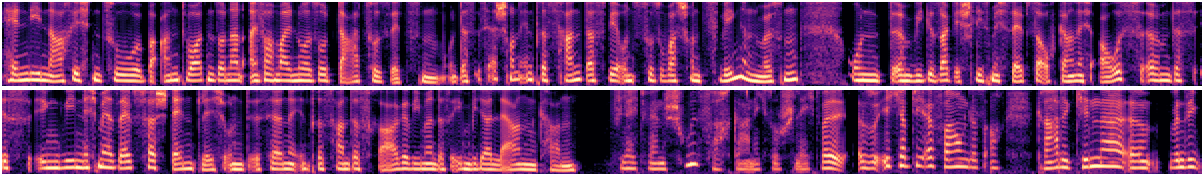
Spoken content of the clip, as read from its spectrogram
Handy-Nachrichten zu beantworten, sondern einfach mal nur so da zu sitzen. Und das ist ja schon interessant, dass wir uns zu sowas schon zwingen müssen. Und ähm, wie gesagt, ich schließe mich selbst da auch gar nicht aus. Ähm, das ist irgendwie nicht mehr selbstverständlich und ist ja eine interessante Frage, wie man das eben wieder lernen kann. Vielleicht wäre ein Schulfach gar nicht so schlecht, weil also ich habe die Erfahrung, dass auch gerade Kinder, äh, wenn sie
